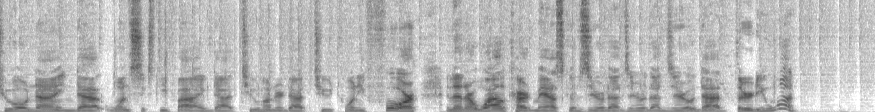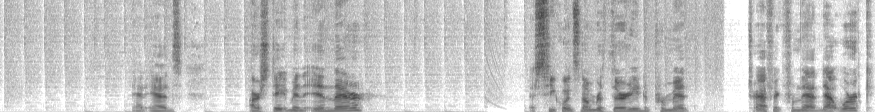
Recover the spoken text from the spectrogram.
209.165.200.224, and then our wildcard mask of 0.0.0.31. That adds our statement in there. A sequence number 30 to permit traffic from that network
